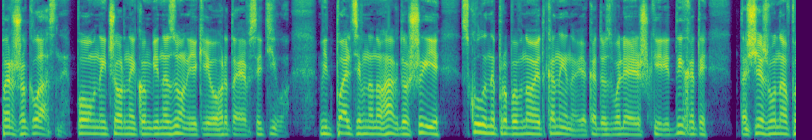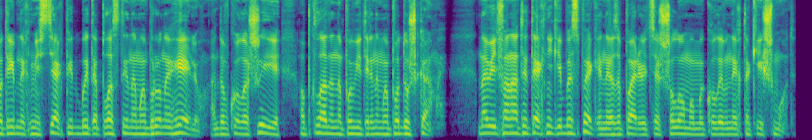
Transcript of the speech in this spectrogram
першокласне, повний чорний комбінезон, який огортає все тіло, від пальців на ногах до шиї, скулене пробивною тканиною, яка дозволяє шкірі дихати, та ще ж вона в потрібних місцях підбита пластинами бронегелю, а довкола шиї обкладена повітряними подушками. Навіть фанати техніки безпеки не запарюються з шоломами, коли в них такий шмот.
